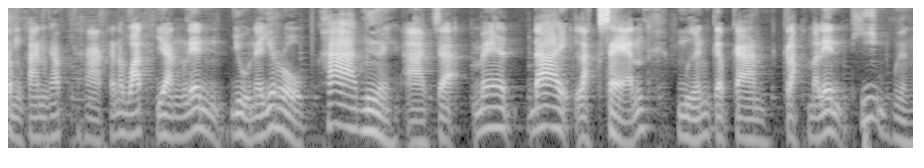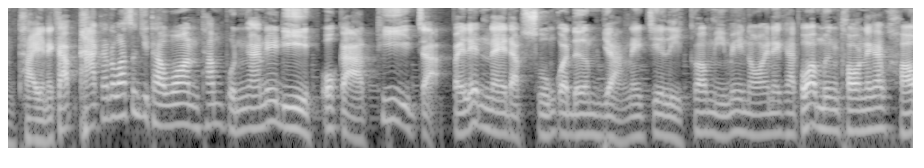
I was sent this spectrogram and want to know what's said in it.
สำคัญครับหากธนวัฒน์ยังเล่นอยู่ในยุโรปค่าเหนื่อยอาจจะไม่ได้หลักแสนเหมือนกับการกลับมาเล่นที่เมืองไทยนะครับหากธนวัฒน์ซึ่งกิตาวรทำผลงานได้ดี โอกาสที่จะไปเล่นในดับสูงกว่าเดิมอย่างในเจลีกก็มีไม่น้อยนะครับ เพราะว่าเมืองทองนะครับเขา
